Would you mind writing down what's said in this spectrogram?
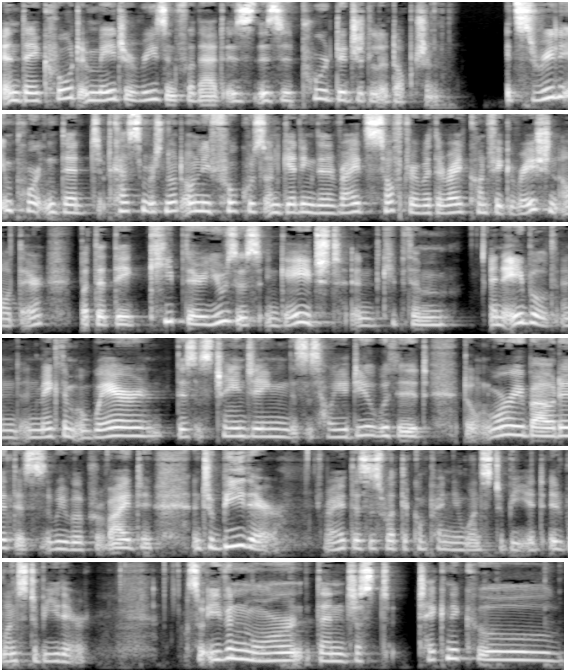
And they quote a major reason for that is is a poor digital adoption. It's really important that customers not only focus on getting the right software with the right configuration out there but that they keep their users engaged and keep them enabled and, and make them aware this is changing. This is how you deal with it. Don't worry about it. This we will provide it, and to be there right? This is what the companion wants to be. It, it wants to be there. So even more than just technical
